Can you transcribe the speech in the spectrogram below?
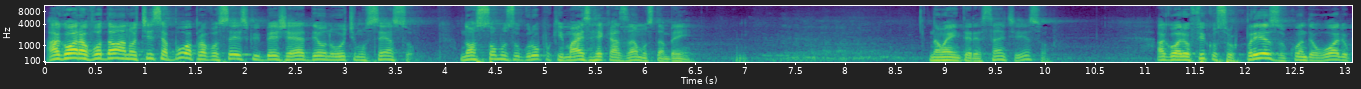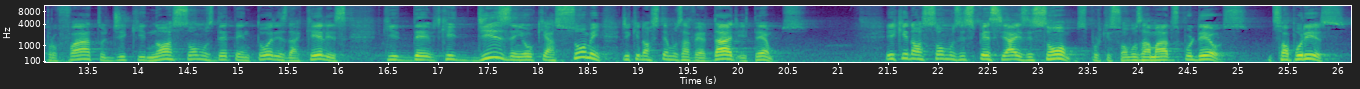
Agora vou dar uma notícia boa para vocês que o IBGE deu no último censo nós somos o grupo que mais recasamos também. Não é interessante isso? Agora, eu fico surpreso quando eu olho para o fato de que nós somos detentores daqueles que, de, que dizem ou que assumem de que nós temos a verdade, e temos. E que nós somos especiais, e somos, porque somos amados por Deus. Só por isso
